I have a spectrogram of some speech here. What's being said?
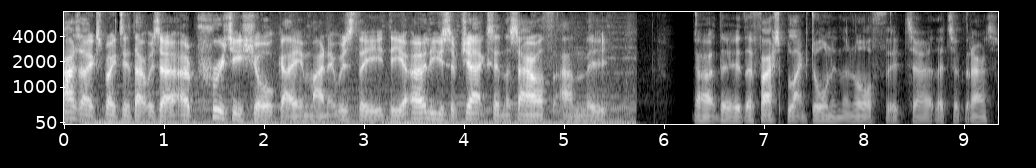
As I expected, that was a, a pretty short game, and it was the, the early use of jacks in the south and the uh, the the fast Black Dawn in the north that uh, that took that out.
